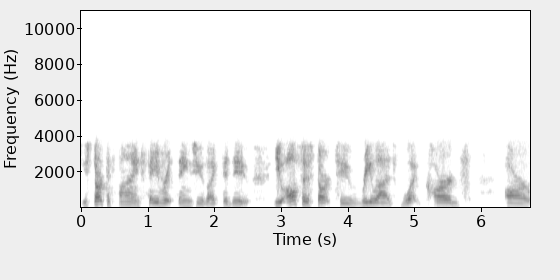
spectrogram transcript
You start to find favorite things you like to do. You also start to realize what cards are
